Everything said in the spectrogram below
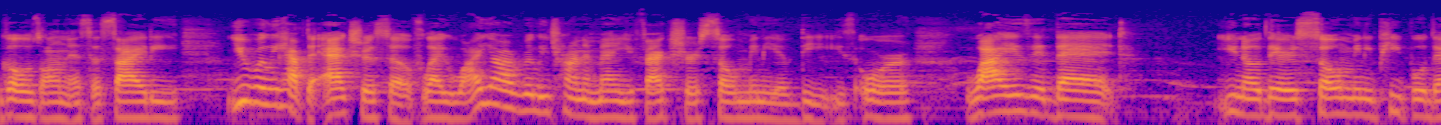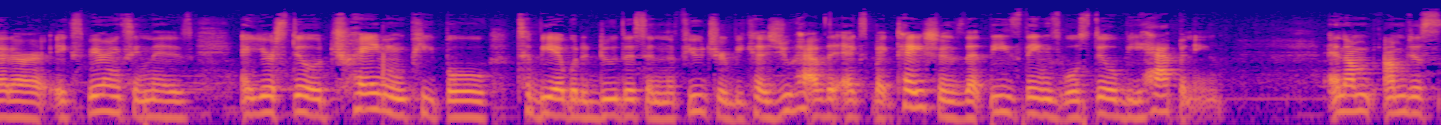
goes on in society, you really have to ask yourself, like, why y'all really trying to manufacture so many of these? Or why is it that, you know, there's so many people that are experiencing this and you're still training people to be able to do this in the future because you have the expectations that these things will still be happening. And I'm I'm just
